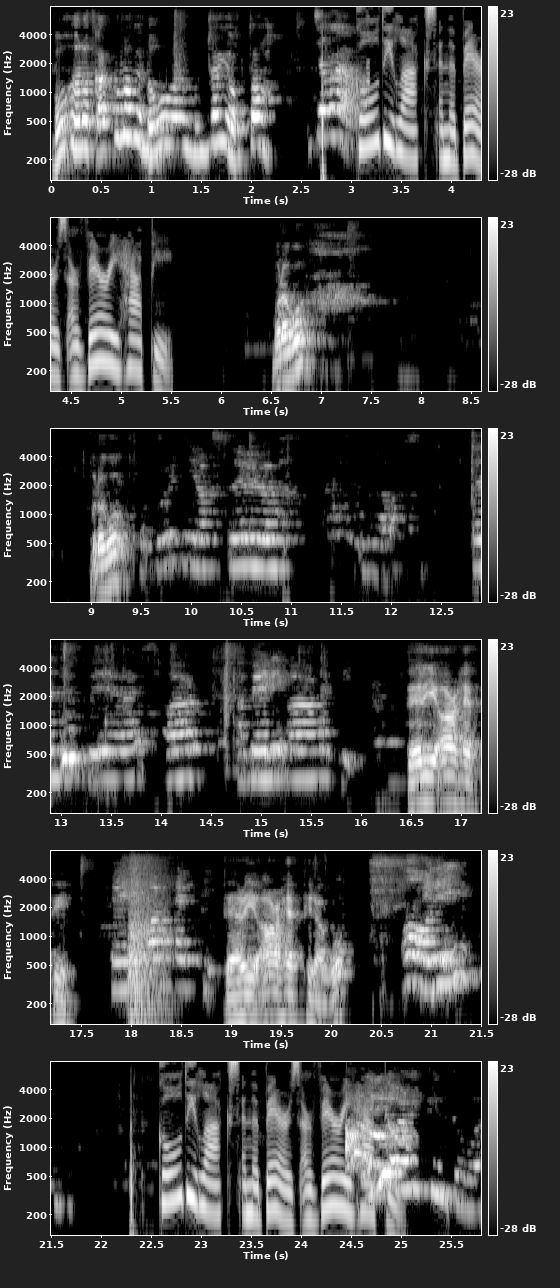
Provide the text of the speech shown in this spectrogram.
뭐 하나 깔끔하게 넘어가는 문장이 없다. 있잖아요. Goldilocks and the bears are very happy. 뭐라고? 뭐라고? 골디락스 and the bears are very are happy. Very are happy. Very are happy. Very are happy라고? 어 어디? Goldilocks and the bears are very 아, happy. 힌트 뭐야?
